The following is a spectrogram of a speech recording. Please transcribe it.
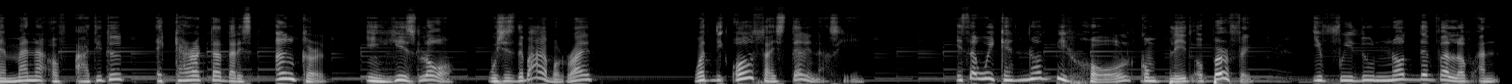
a manner of attitude, a character that is anchored in His law, which is the Bible, right? What the author is telling us here is that we cannot be whole, complete, or perfect if we do not develop an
